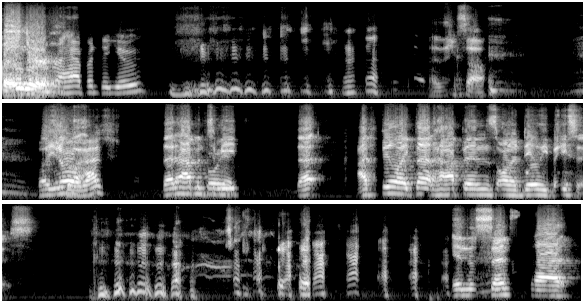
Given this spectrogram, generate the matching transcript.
Dangerous. Ever happened to you? I think so. Well, you know so what? That's, that happened to me. That I feel like that happens on a daily basis. in the sense that,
